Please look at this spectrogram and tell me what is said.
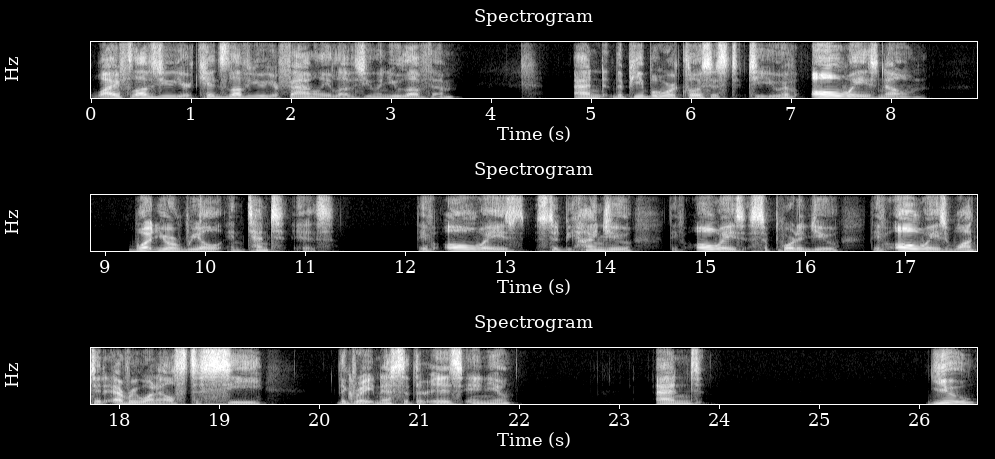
wife loves you, your kids love you, your family loves you, and you love them. And the people who are closest to you have always known what your real intent is. They've always stood behind you, they've always supported you, they've always wanted everyone else to see the greatness that there is in you. And you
